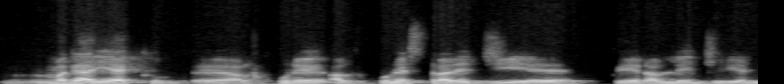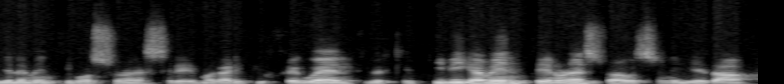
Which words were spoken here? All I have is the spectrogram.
magari ecco, eh, alcune, alcune, strategie per alleggerire gli elementi possono essere magari più frequenti, perché tipicamente non è solo una questione di età,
